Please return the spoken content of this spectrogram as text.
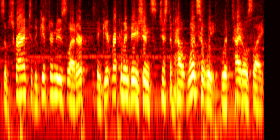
Subscribe to the Gifter newsletter and get recommendations just about once a week with titles like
